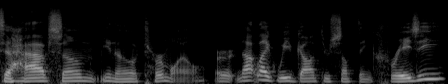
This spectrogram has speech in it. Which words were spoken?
to have some, you know, turmoil or not like we've gone through something crazy,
